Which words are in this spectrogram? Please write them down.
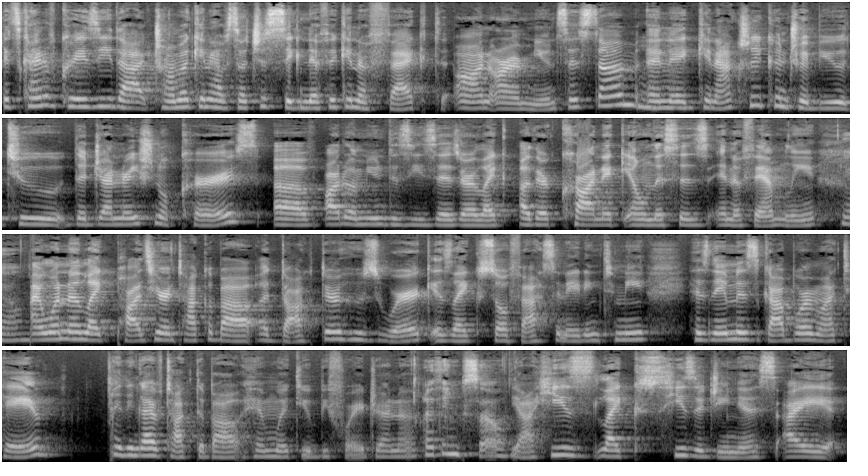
it's kind of crazy that trauma can have such a significant effect on our immune system mm-hmm. and it can actually contribute to the generational curse of autoimmune diseases or like other chronic illnesses in a family. Yeah. I want to like pause here and talk about a doctor whose work is like so fascinating to me. His name is Gabor Mate I think I've talked about him with you before, Adriana. I think so. Yeah, he's like he's a genius. I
